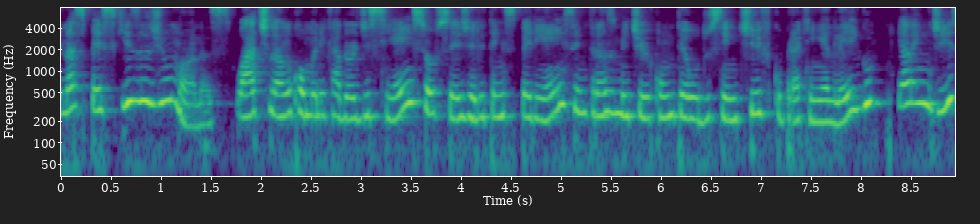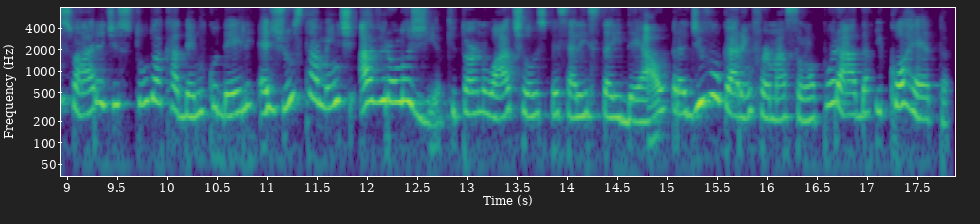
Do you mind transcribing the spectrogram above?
e nas pesquisas de humanas. O Atila é um comunicador de ciência, ou seja, ele tem experiência em transmitir conteúdo científico para quem é leigo, e além disso, a área de estudo acadêmico dele é justamente a virologia, que torna o Atila o especialista ideal para divulgar a informação apurada e correta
